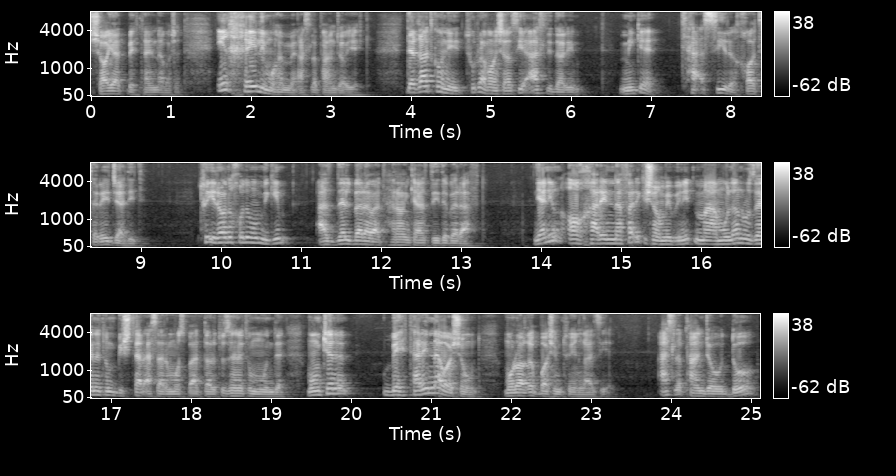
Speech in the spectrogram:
شاید بهترین نباشد. این خیلی مهمه اصل 51 دقت کنید تو روانشناسی اصلی داریم. میگه تأثیر خاطره جدید. تو ایران خودمون میگیم از دل برود هر که از دیده برفت. یعنی اون آخرین نفری که شما می‌بینید معمولا رو ذهنتون بیشتر اثر مثبت داره تو ذهنتون مونده. ممکنه بهترین نباشه اون. مراقب باشیم تو این قضیه. اصل 52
